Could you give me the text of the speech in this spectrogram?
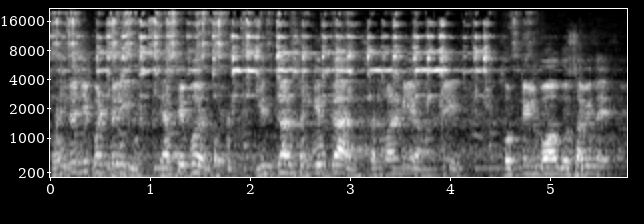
भजनाची पंढरी याचे पण गीतकार संगीतकार सन्माननीय आमचे स्वप्नील बुवा गोसावीत आहेत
